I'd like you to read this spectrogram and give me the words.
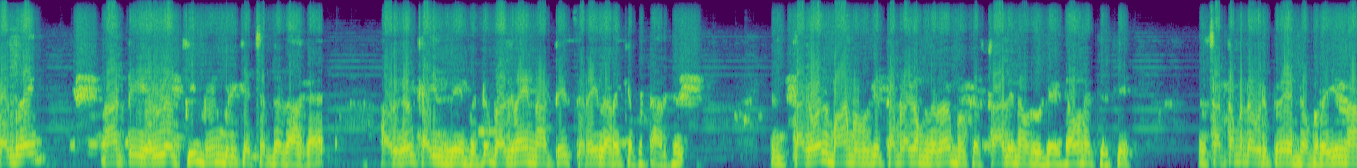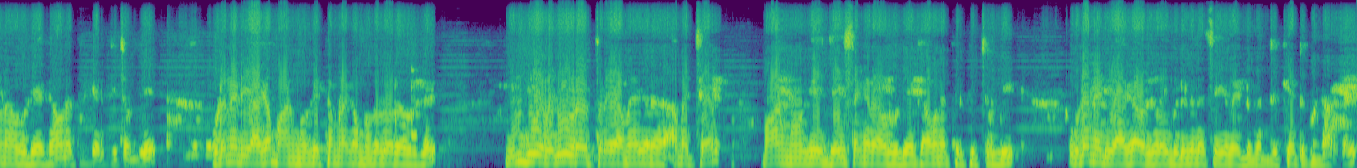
பஹ்ரைன் நாட்டு எல்லைக்கு மீன் பிடிக்க சென்றதாக அவர்கள் கைது செய்யப்பட்டு பஹ்ரைன் நாட்டு சிறையில் அடைக்கப்பட்டார்கள். இந்த தகவல் மாண்புமிகு தமிழக முதல்வர் மு க ஸ்டாலின் அவருடைய கவனத்திற்கு சட்டமன்ற உறுப்பினர் என்ற முறையில் நான் அவருடைய கவனத்திற்கு எடுத்துச் சொன்னேன். உடனடியாக மாண்புமிகு தமிழக முதல்வர் அவர்கள் இந்திய வெளியுறவுத்துறை அமை அமைச்சர் மாண்புமிகு ஜெய்சங்கர் அவர்களுடைய கவனத்திற்கு சொல்லி உடனடியாக அவர்களை விடுதலை செய்ய வேண்டும் என்று கேட்டுக்கொண்டார்கள்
